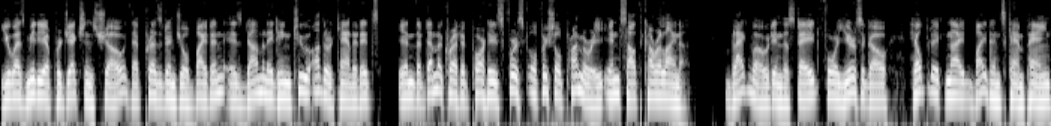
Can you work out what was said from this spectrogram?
U.S. media projections show that President Joe Biden is dominating two other candidates in the Democratic Party's first official primary in South Carolina. Black vote in the state four years ago helped ignite Biden's campaign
